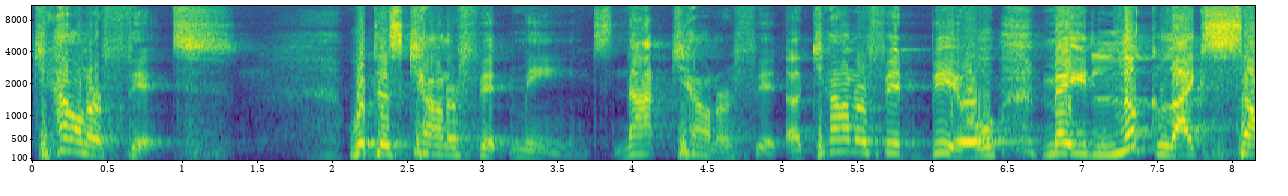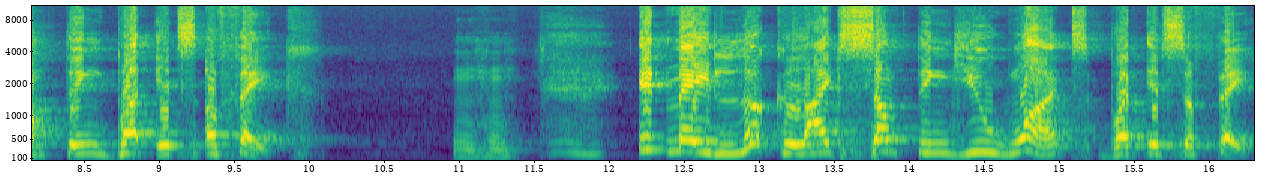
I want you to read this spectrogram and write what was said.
counterfeit. What does counterfeit means? Not counterfeit. A counterfeit bill may look like something, but it's a fake. Mm-hmm. It may look like something you want, but it's a fake.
